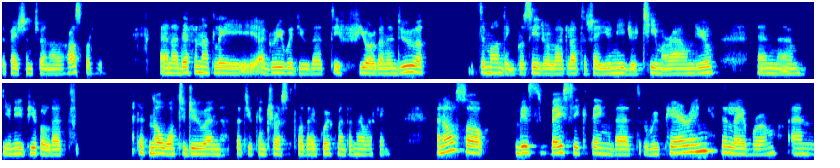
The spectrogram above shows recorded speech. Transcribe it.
the patient to another hospital. And I definitely agree with you that if you're going to do a demanding procedure like Latarjet, you need your team around you, and um, you need people that that know what to do and that you can trust for the equipment and everything. And also this basic thing that repairing the labrum and,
